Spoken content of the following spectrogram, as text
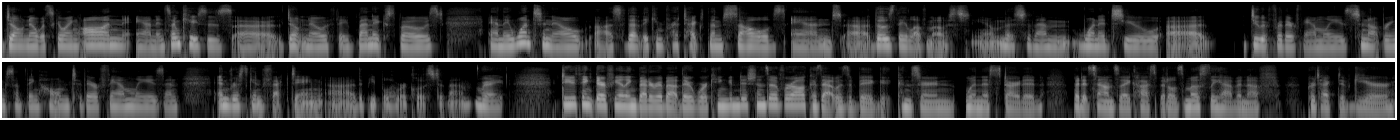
don't know what's going on, and in some cases, uh, don't know if they've been exposed. And they want to know uh, so that they can protect themselves and uh, those they love most. You know, most of them wanted to uh, do it for their families to not bring something home to their families and and risk infecting uh, the people who are close to them. Right. Do you think they're feeling better about their working conditions overall? Because that was a big concern when this started. But it sounds like hospitals mostly have enough protective gear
